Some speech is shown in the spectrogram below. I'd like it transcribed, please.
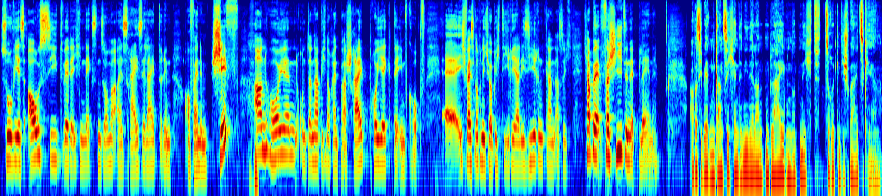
so wie es aussieht, werde ich im nächsten Sommer als Reiseleiterin auf einem Schiff anheuern. Und dann habe ich noch ein paar Schreibprojekte im Kopf. Äh, ich weiß noch nicht, ob ich die realisieren kann. Also ich, ich habe verschiedene Pläne. Aber Sie werden ganz sicher in den Niederlanden bleiben und nicht zurück in die Schweiz kehren.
